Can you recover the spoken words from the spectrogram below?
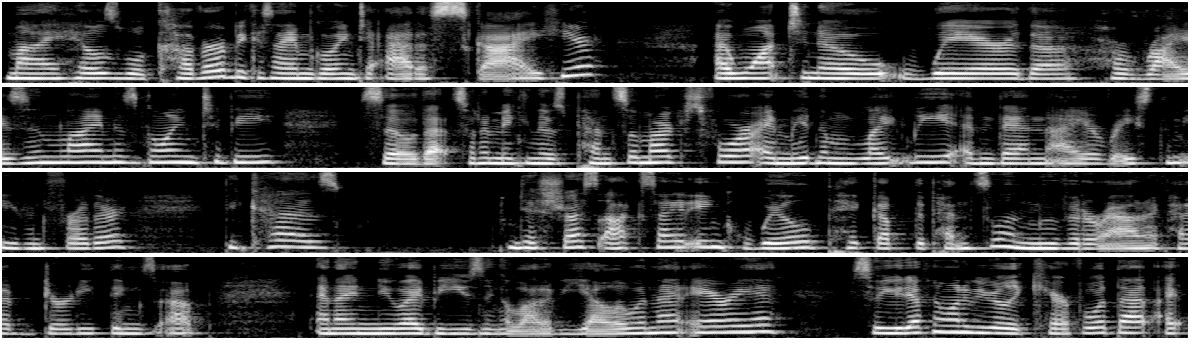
my hills will cover because I am going to add a sky here. I want to know where the horizon line is going to be. So that's what I'm making those pencil marks for. I made them lightly and then I erased them even further because Distress Oxide ink will pick up the pencil and move it around and kind of dirty things up. And I knew I'd be using a lot of yellow in that area. So you definitely want to be really careful with that. I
